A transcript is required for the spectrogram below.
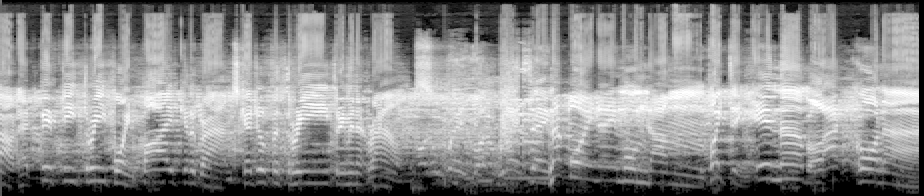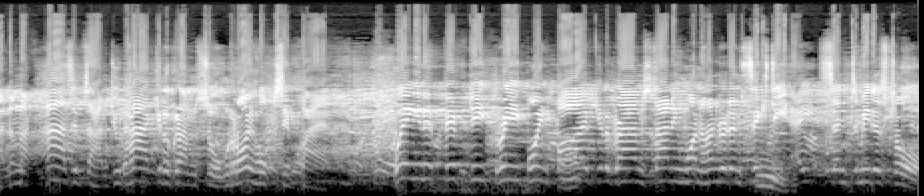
bout at 53.5 kilograms scheduled for three three minute rounds นักมวยในมุมดำ fighting in the black corner น้ำหนัก 53.5 กิโลกรัม สูง 168 weighing in at 53.5 kilograms standing 168 centimeters tall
